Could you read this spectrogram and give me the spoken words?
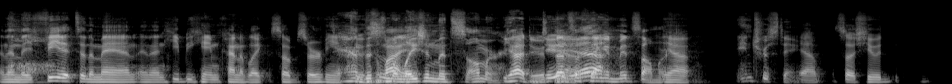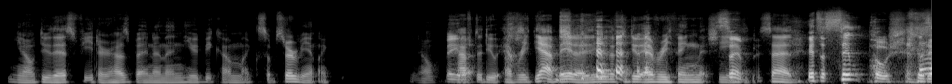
And then they'd feed it to the oh. man, and then he became kind of like subservient Yeah, to this his is wife. Malaysian midsummer. Yeah, dude. Dude, that's yeah. a thing in midsummer. Yeah, Interesting. yeah. So she would, you know, do this, feed her husband, and then he would become like subservient, like, you know, Beta. have to do every yeah beta. He'd have to do everything that she Simp. said. It's a simp potion. It's a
